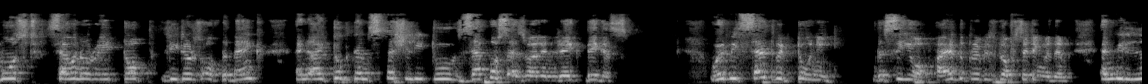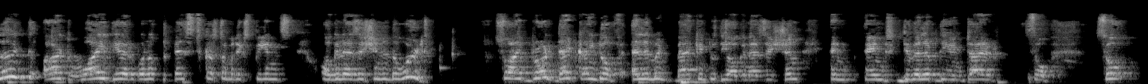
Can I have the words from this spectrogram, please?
most seven or eight top leaders of the bank, and I took them specially to Zappos as well in Vegas, where we sat with Tony, the CEO. I had the privilege of sitting with him, and we learned the art why they are one of the best customer experience organization in the world. So I brought that kind of element back into the organization and, and developed the entire. So, so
